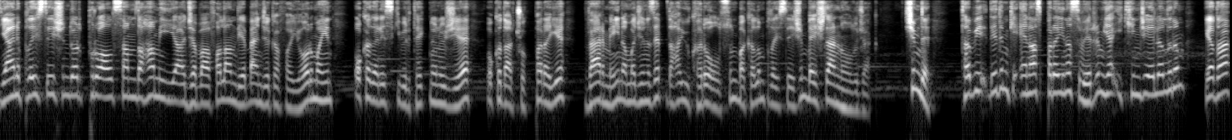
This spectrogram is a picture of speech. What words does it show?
Yani PlayStation 4 Pro alsam daha mı iyi acaba falan diye bence kafayı yormayın. O kadar eski bir teknolojiye o kadar çok parayı vermeyin. Amacınız hep daha yukarı olsun. Bakalım PlayStation 5'ler ne olacak. Şimdi Tabi dedim ki en az parayı nasıl veririm? Ya ikinci el alırım ya da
